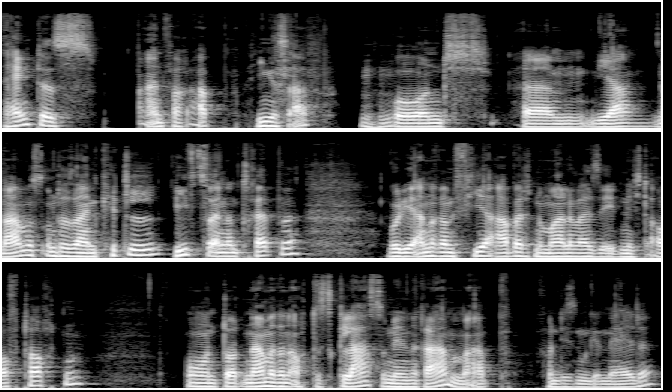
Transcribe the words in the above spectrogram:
hängte es einfach ab, hing es ab Mhm. und ähm, ja, nahm es unter seinen Kittel, lief zu einer Treppe, wo die anderen vier Arbeiter normalerweise eben nicht auftauchten. Und dort nahm er dann auch das Glas und den Rahmen ab von diesem Gemälde,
